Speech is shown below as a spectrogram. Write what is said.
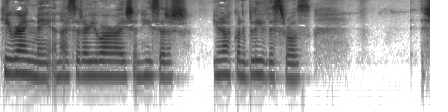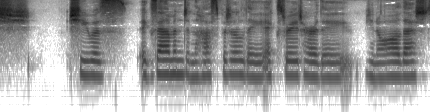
he rang me and I said, Are you all right? And he said, You're not going to believe this, Rose. She, she was examined in the hospital. They x rayed her, they, you know, all that.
